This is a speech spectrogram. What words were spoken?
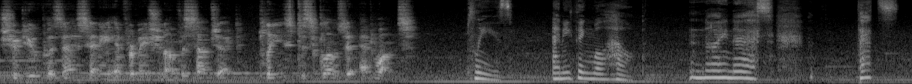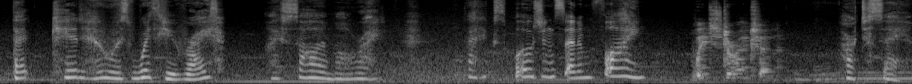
Should you possess any information on the subject, please disclose it at once. Please, anything will help. 9S. That's that kid who was with you, right? I saw him all right. That explosion sent him flying. Which direction? Hard to say.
